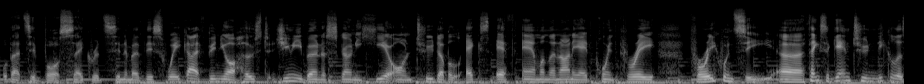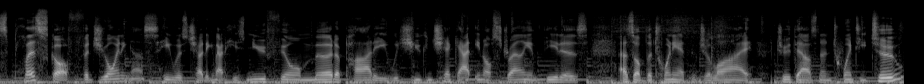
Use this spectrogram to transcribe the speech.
Well, that's it for Sacred Cinema this week. I've been your host, Jimmy Bernasconi, here on 2XX FM on the 98.3 frequency. Uh, thanks again to Nicholas Pleskof for joining us. He was chatting about his new film, Murder Party, which you can check out in Australian theatres as of the 28th of July, 2022.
